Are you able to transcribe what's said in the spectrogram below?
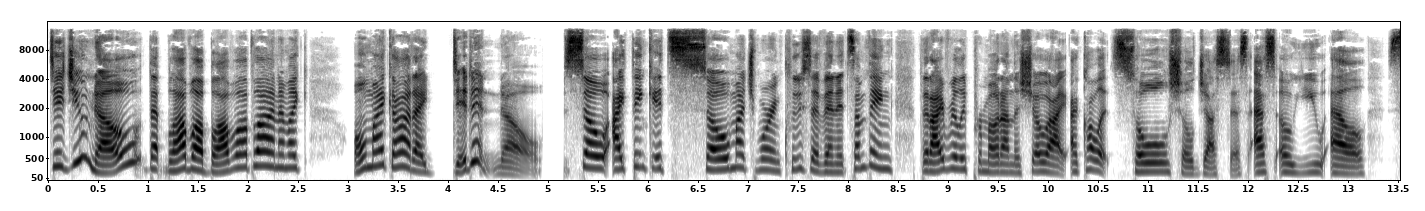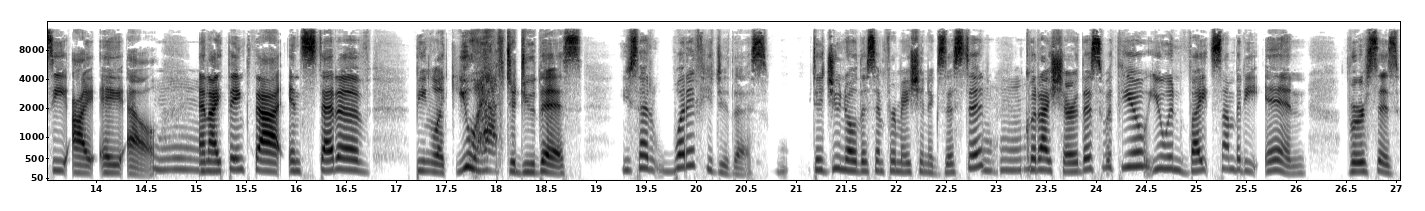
did you know that blah, blah, blah, blah, blah? And I'm like, oh my God, I didn't know. So I think it's so much more inclusive and it's something that I really promote on the show. I, I call it social justice, S O U L C I A L. Mm. And I think that instead of being like, you have to do this, you said, What if you do this? Did you know this information existed? Mm-hmm. Could I share this with you? You invite somebody in versus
